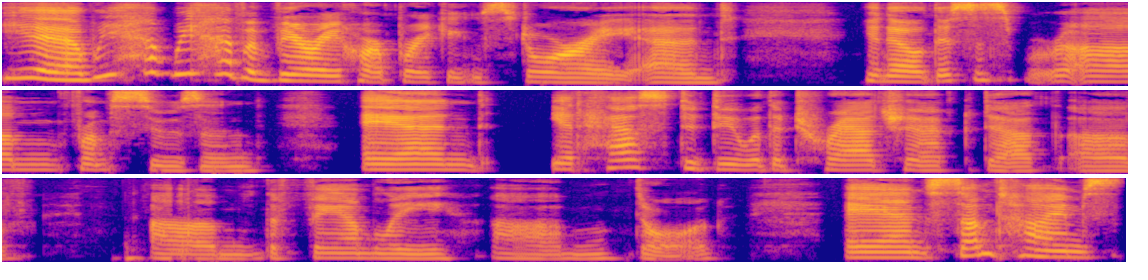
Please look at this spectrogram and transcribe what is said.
Yeah, we have we have a very heartbreaking story and You know, this is um, from Susan, and it has to do with the tragic death of um, the family um, dog. And sometimes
